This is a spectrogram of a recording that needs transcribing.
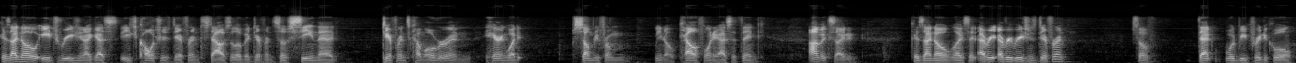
Because I know each region, I guess each culture is different, styles a little bit different. So seeing that difference come over and hearing what somebody from you know California has to think, I'm excited. Because I know, like I said, every every region is different. So that would be pretty cool.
